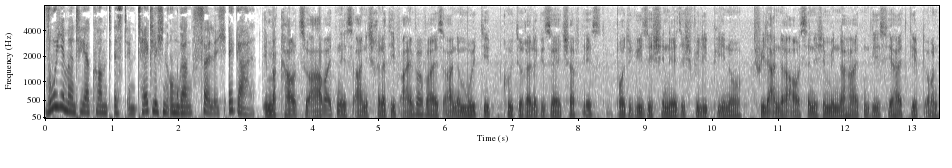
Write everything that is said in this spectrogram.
Wo jemand herkommt, ist im täglichen Umgang völlig egal. In Macau zu arbeiten ist eigentlich relativ einfach, weil es eine multikulturelle Gesellschaft ist. Portugiesisch, Chinesisch, Filipino, viele andere ausländische Minderheiten, die es hier halt gibt und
